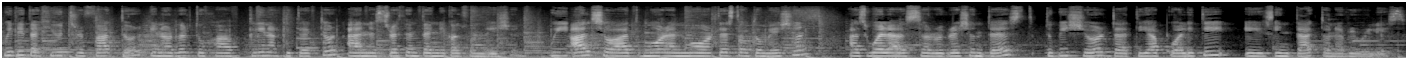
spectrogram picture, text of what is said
We did a huge refactor in order to have clean architecture and strengthen technical foundation. We also add more and more test automation as well as a regression test to be sure that the app quality is intact on every release.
